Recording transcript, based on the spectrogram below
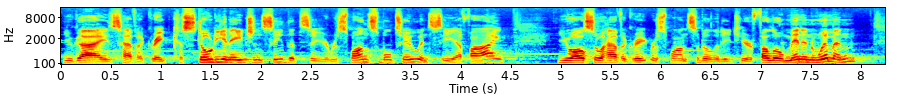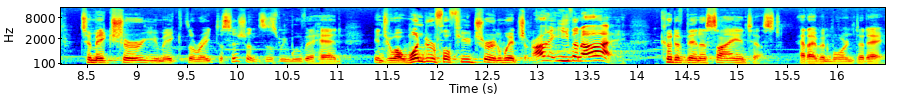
You guys have a great custodian agency that you're responsible to in CFI. You also have a great responsibility to your fellow men and women to make sure you make the right decisions as we move ahead into a wonderful future in which I, even I could have been a scientist had I been born today.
